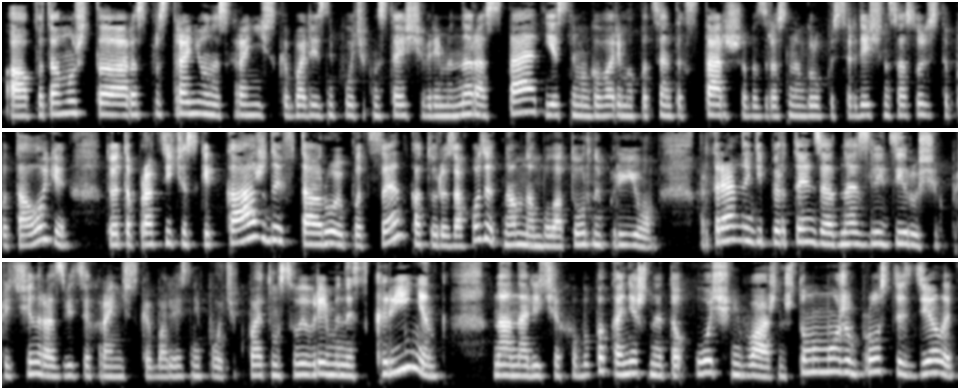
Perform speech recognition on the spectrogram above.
а, потому что распространенность хронической болезни почек в настоящее время нарастает. Если мы говорим о пациентах старшей возрастной группы сердечно-сосудистой патологии, то это практически каждый второй пациент, который заходит к нам на амбулаторный прием. Артериальная гипертензия – одна из лидирующих причин развития хронической болезни почек. Поэтому своевременный скрининг на наличие ХБП, конечно, это очень важно. Что мы можем просто сделать?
